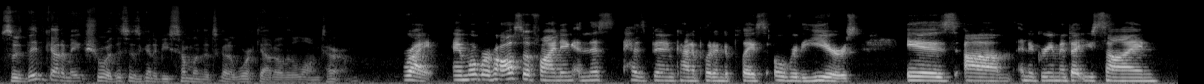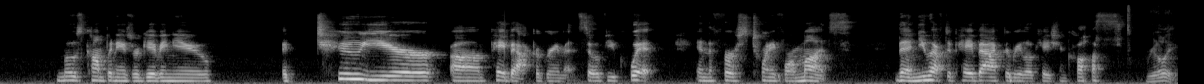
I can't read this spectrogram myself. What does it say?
So they've got to make sure this is going to be someone that's going to work out over the long term. Right. And what we're also finding, and this has been kind of put into place over the years, is um, an agreement that you sign most companies are giving you a two year um, payback agreement. So if you quit in the first 24 months, then you have to pay back the relocation costs. Really?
